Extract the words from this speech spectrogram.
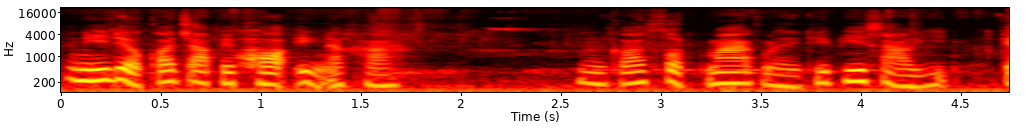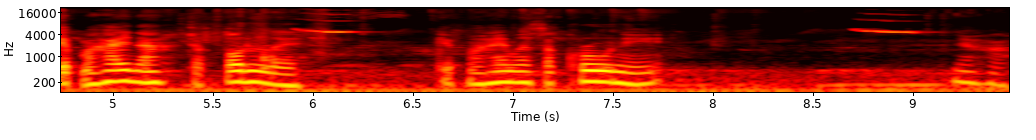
อันนี้เดี๋ยวก็จะไปเพาะอีกนะคะ มันก็สดมากเลยที่พี่สาวเก็บมาให้นะ จากต้นเลย เก็บมาให้เมื่อสักครู่นี้ เนี่ยค่ะ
